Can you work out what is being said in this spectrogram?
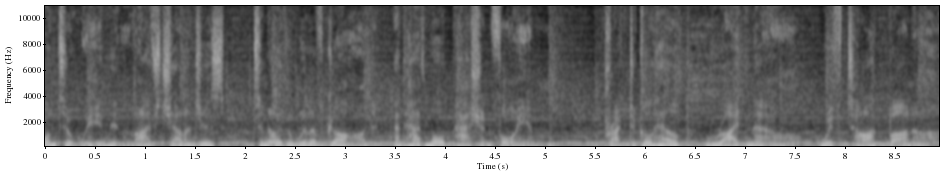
Want to win in life's challenges? To know the will of God and have more passion for Him? Practical help right now with Tak Bhana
